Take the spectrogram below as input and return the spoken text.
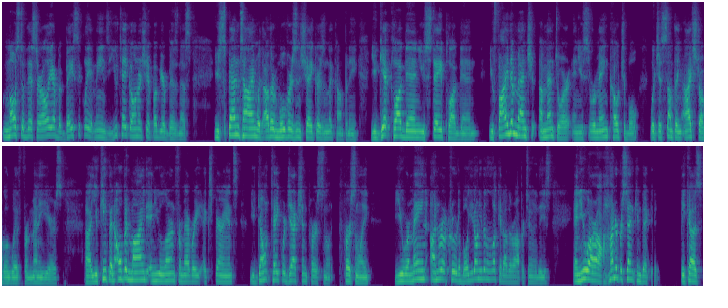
most of this earlier, but basically it means you take ownership of your business. You spend time with other movers and shakers in the company. You get plugged in, you stay plugged in. You find a, men- a mentor and you remain coachable, which is something I struggled with for many years. Uh, you keep an open mind and you learn from every experience. You don't take rejection personally. Personally, you remain unrecruitable. You don't even look at other opportunities, and you are hundred percent convicted because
